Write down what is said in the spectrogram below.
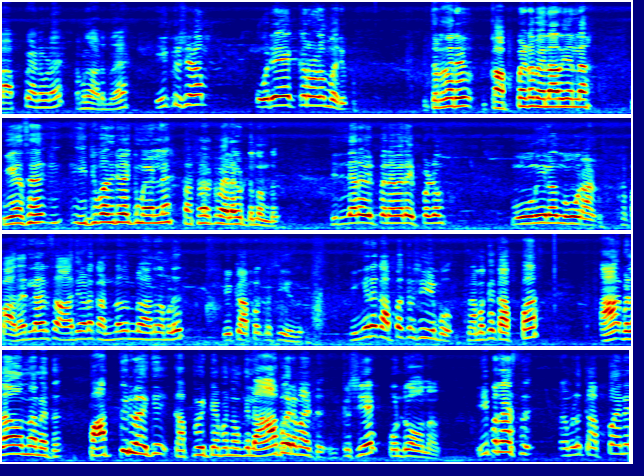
കപ്പയാണ് ഇവിടെ നമ്മൾ നടുന്നത്. ഈ കൃഷിയിടം ഒരേക്കറോളം വരും. ഇത്ര നേരം കപ്പയുടെ വില അറിയല്ല. ഏകദേശം ഇരുപത് രൂപയ്ക്ക് മേളിൽ കർഷകർക്ക് വില കിട്ടുന്നുണ്ട്. ചില്ലറ വിൽപ്പന വില ഇപ്പോഴും മൂന്ന് കിലോ നൂറാണ്. അപ്പോൾ അതെല്ലാവരും സാധ്യതയോടെ കണ്ടതുകൊണ്ടാണ് നമ്മൾ ഈ കപ്പ കൃഷി ചെയ്തത്. ഇങ്ങനെ കപ്പ കൃഷി ചെയ്യുമ്പോൾ നമുക്ക് കപ്പ ആ വിളവാവുന്ന സമയത്ത് പത്ത് രൂപയ്ക്ക് കപ്പ വിറ്റപ്പോൾ നമുക്ക് ലാഭകരമായിട്ട് കൃഷിയെ കൊണ്ടുപോകുന്നതാണ് ഈ പ്രദേശത്ത് നമ്മൾ കപ്പ തന്നെ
